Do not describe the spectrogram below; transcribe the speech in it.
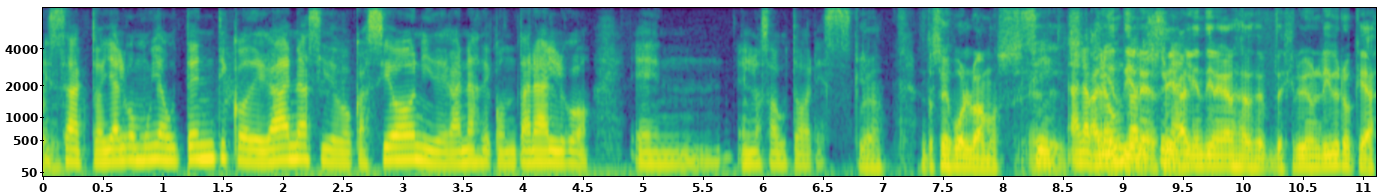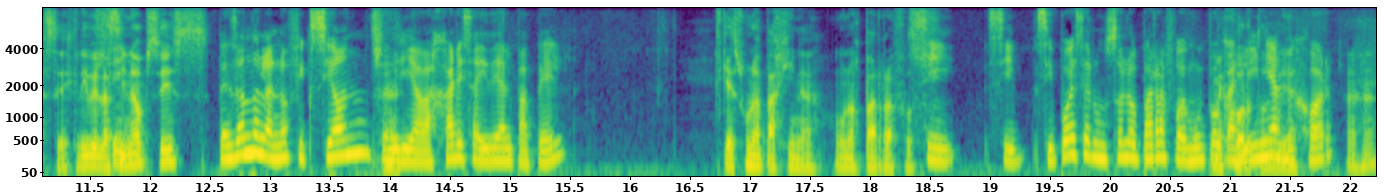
Exacto, hay algo muy auténtico de ganas y de vocación y de ganas de contar algo en, en los autores. Claro. Entonces volvamos. Sí, Eh, a la alguien pregunta tiene, sí, alguien tiene ganas de, de escribir un libro, ¿qué hace? Escribe la Sí. sinopsis, Pensando en la no ficción, yo diría bajar esa idea al papel. que es una página, unos párrafos. Sí, sí, si puede ser un solo párrafo de muy pocas Mejor líneas, todavía. mejor. Ajá.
